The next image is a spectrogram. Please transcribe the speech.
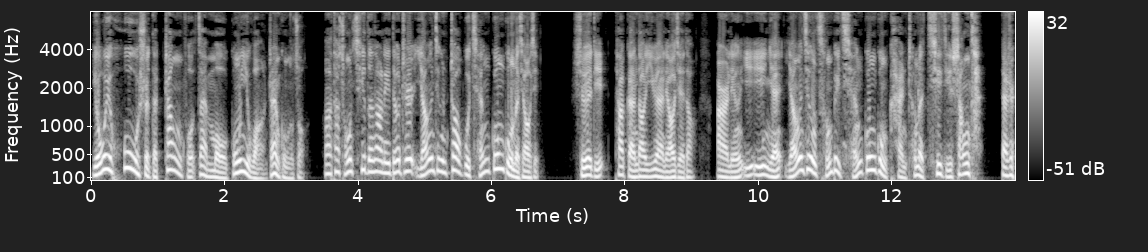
有位护士的丈夫在某公益网站工作。啊，他从妻子那里得知杨静照顾钱公公的消息。十月底，他赶到医院，了解到，二零一一年杨静曾被钱公公砍成了七级伤残，但是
